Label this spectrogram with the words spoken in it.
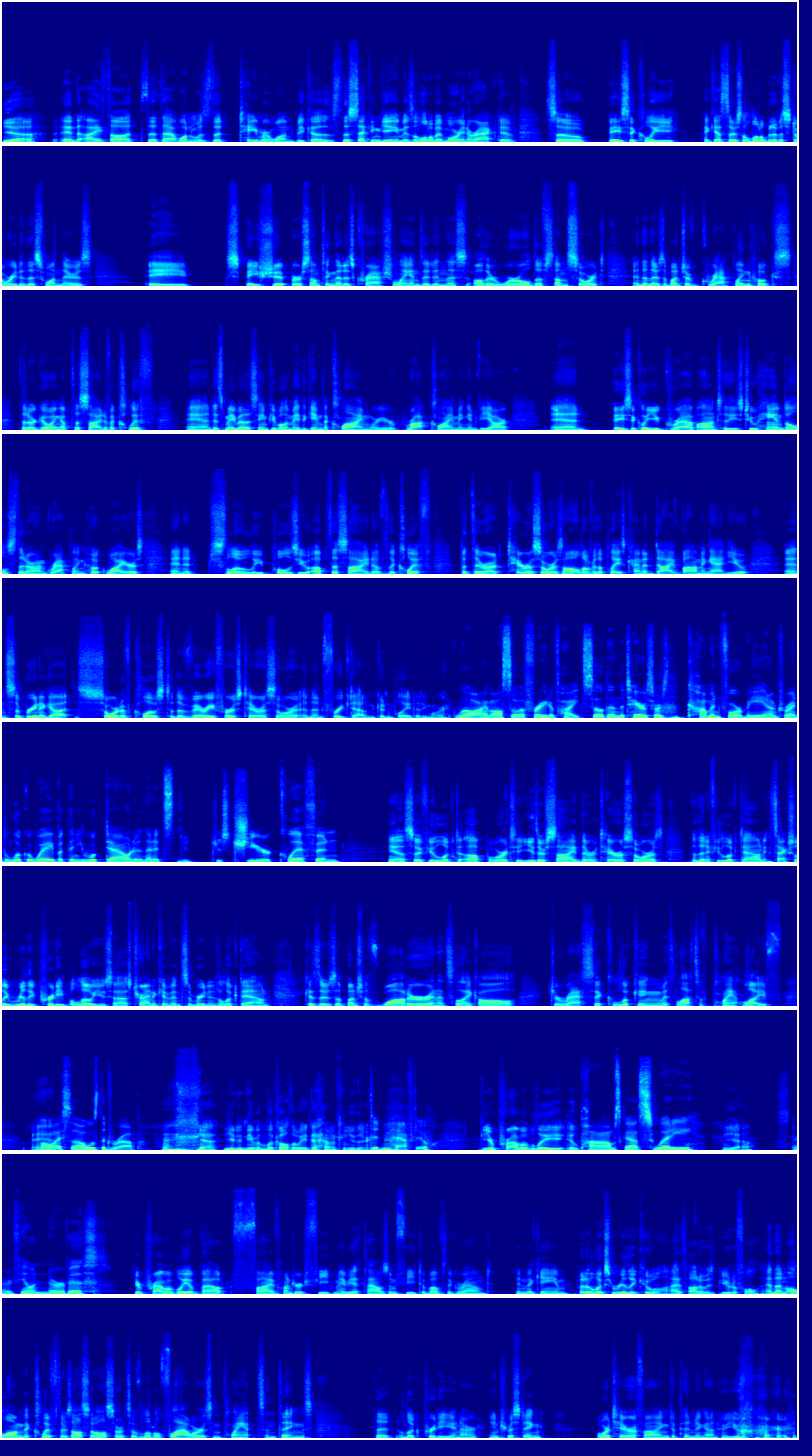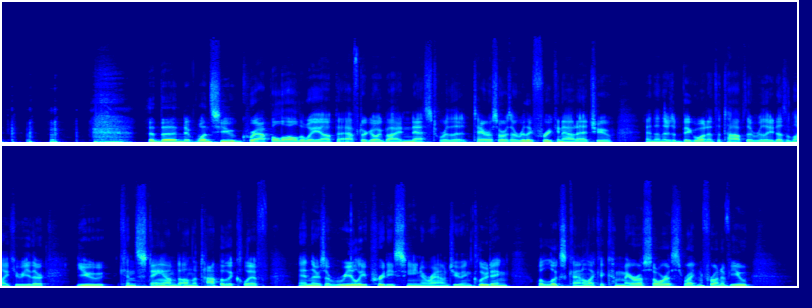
Yeah, and I thought that that one was the tamer one because the second game is a little bit more interactive. So basically, I guess there's a little bit of a story to this one. There's a spaceship or something that has crash landed in this other world of some sort, and then there's a bunch of grappling hooks that are going up the side of a cliff. And it's made by the same people that made the game The Climb, where you're rock climbing in VR. And basically you grab onto these two handles that are on grappling hook wires and it slowly pulls you up the side of the cliff but there are pterosaurs all over the place kind of dive bombing at you And Sabrina got sort of close to the very first pterosaur and then freaked out and couldn't play it anymore. Well, I'm also afraid of heights, so then the pterosaur's coming for me, and I'm trying to look away, but then you look down, and then it's just sheer cliff, and Yeah, so if you looked up or to either side, there are pterosaurs. But then if you look down, it's actually really pretty below you. So I was trying to convince Sabrina to look down because there's a bunch of water and it's like all Jurassic looking with lots of plant life. And all I saw was the drop. yeah, you didn't even look all the way down either. Didn't have to. You're probably, it, Palms got sweaty, yeah, started feeling nervous. you're probably about 500 feet, maybe a thousand feet above the ground in the game, but it looks really cool. I thought it was beautiful. And then along the cliff, there's also all sorts of little flowers and plants and things that look pretty and are interesting or terrifying, depending on who you are. and then once you grapple all the way up after going by a nest where the pterosaurs are really freaking out at you, and then there's a big one at the top that really doesn't like you either, you can stand on the top of the cliff and there's a really pretty scene around you, including what looks kind of like a Chimerosaurus right in front of you.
